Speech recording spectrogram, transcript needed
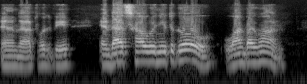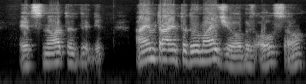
and that would be, and that's how we need to go one by one. It's not I'm trying to do my job is also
